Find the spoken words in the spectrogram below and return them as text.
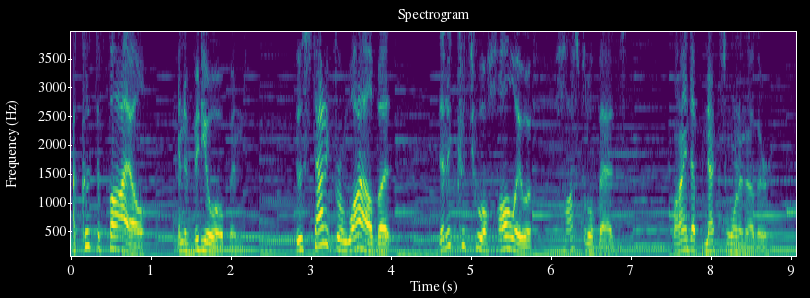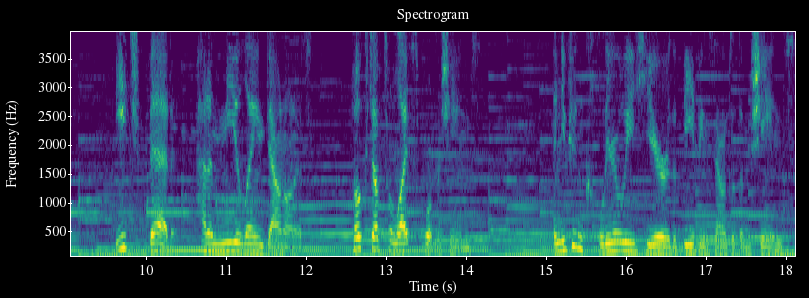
I clicked the file, and a video opened. It was static for a while, but then it cut to a hallway with hospital beds lined up next to one another. Each bed had a Mii laying down on it, hooked up to life support machines. And you can clearly hear the beeping sounds of the machines.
